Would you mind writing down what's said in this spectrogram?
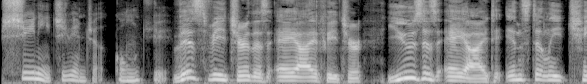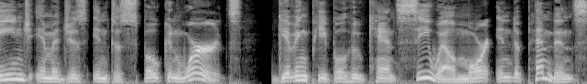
虚拟志愿者工具。 This feature, this AI feature, uses AI to instantly change images into spoken words, giving people who can't see well more independence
